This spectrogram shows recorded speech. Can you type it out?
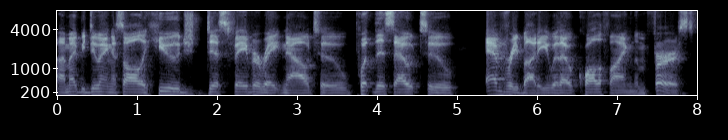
i might be doing us all a huge disfavor right now to put this out to everybody without qualifying them first.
